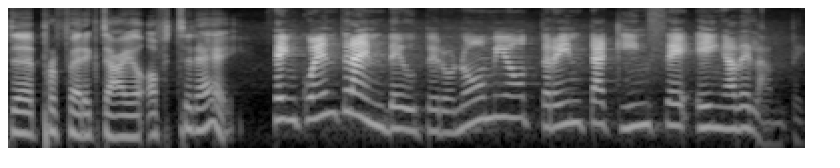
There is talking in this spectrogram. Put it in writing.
the prophetic dial of today. Se encuentra en Deuteronomio 30, 15 en adelante.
